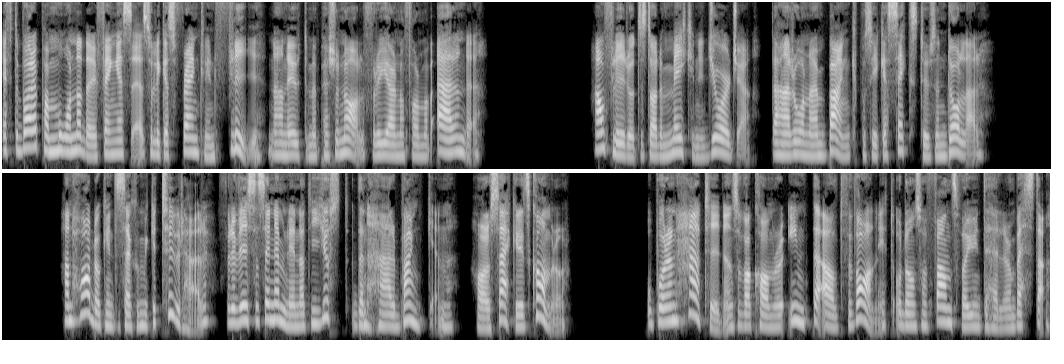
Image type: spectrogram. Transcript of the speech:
Efter bara ett par månader i fängelse så lyckas Franklin fly när han är ute med personal för att göra någon form av ärende. Han flyr då till staden Macon i Georgia där han rånar en bank på cirka 6 000 dollar. Han har dock inte särskilt mycket tur här, för det visar sig nämligen att just den här banken har säkerhetskameror. Och på den här tiden så var kameror inte allt för vanligt och de som fanns var ju inte heller de bästa.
